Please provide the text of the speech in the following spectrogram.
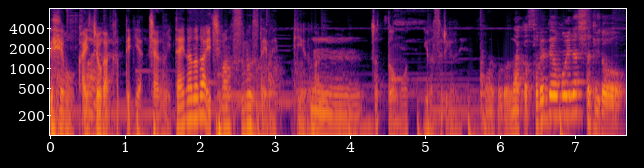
で、もう会長が勝手にやっちゃうみたいなのが一番スムーズだよねっていうのが、うんちょっと思いはするよね。なるほど。なんかそれで思い出したけど、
